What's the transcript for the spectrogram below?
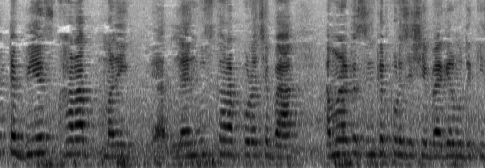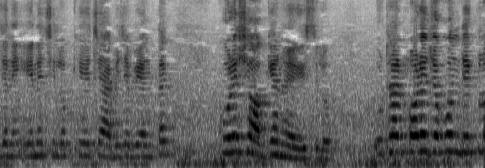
একটা বিএফ খারাপ মানে ল্যাঙ্গুয়েজ খারাপ করেছে বা এমন একটা সিনকেট করেছে, সে ব্যাগের মধ্যে কি জানি এনেছিল, খেয়েছে, হাবি জাবি একটাক করে সে অজ্ঞান হয়ে গেছিল। ওঠার পরে যখন দেখল,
